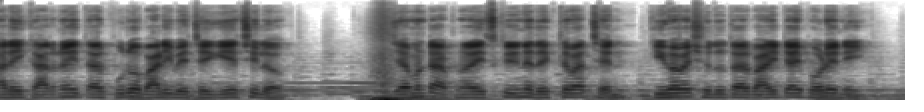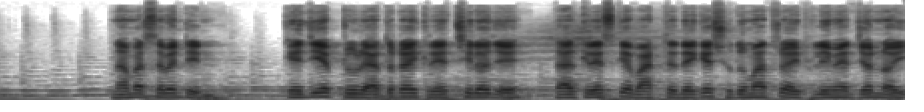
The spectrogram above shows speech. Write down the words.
আর এই কারণেই তার পুরো বাড়ি বেঁচে গিয়েছিল। যেমনটা আপনারা স্ক্রিনে দেখতে পাচ্ছেন, কীভাবে শুধু তার বাড়িটাই পড়েনি। নাম্বার সেভেন্টিন, কেজিএফ ট্যুর এতটাই ক্রেজ ছিল যে তার ক্রেজকে বাড়তে দেখে শুধুমাত্র এই ফিল্মের জন্যই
